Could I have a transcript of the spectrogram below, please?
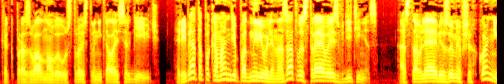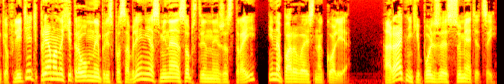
как прозвал новое устройство Николай Сергеевич, Ребята по команде подныривали назад, выстраиваясь в детинец, оставляя обезумевших конников лететь прямо на хитроумные приспособления, сминая собственные же строи и напарываясь на колья. А ратники, пользуясь сумятицей,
